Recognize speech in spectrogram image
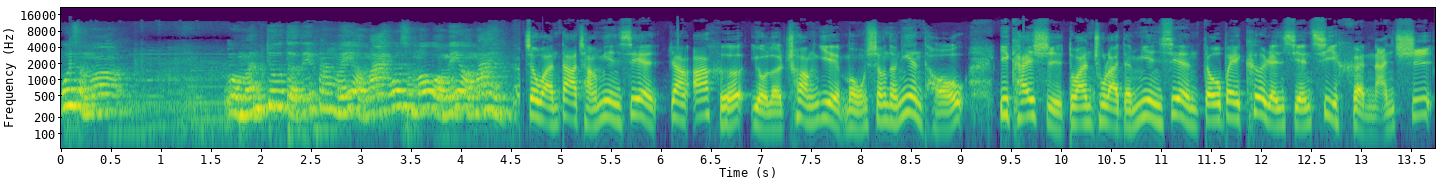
为什么？”我们租的地方没有卖，为什么我没有卖？这碗大肠面线让阿和有了创业谋生的念头。一开始端出来的面线都被客人嫌弃很难吃，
